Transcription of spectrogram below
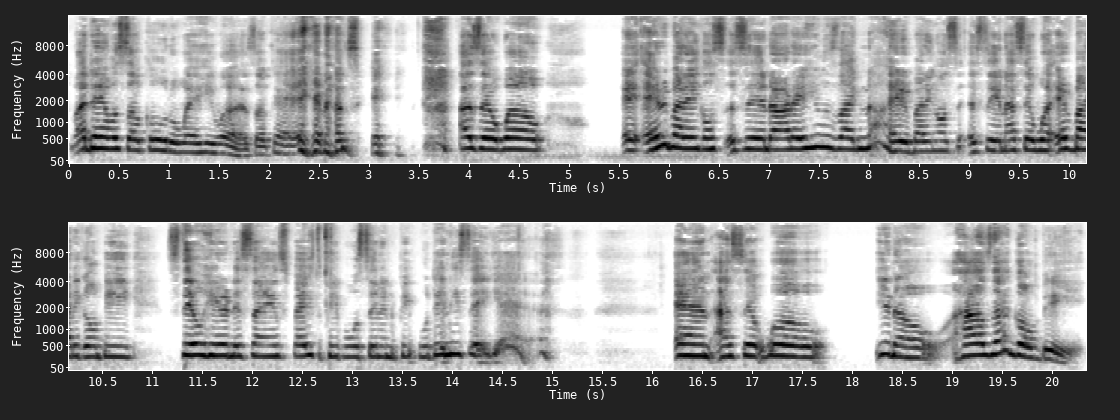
My dad was so cool the way he was, okay? And I said, I said, well, everybody ain't gonna ascend, are they? He was like, no, everybody ain't gonna ascend. I said, well, everybody gonna be still here in the same space. The people were sending the people didn't. He said, yeah. And I said, well, you know, how's that gonna be?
